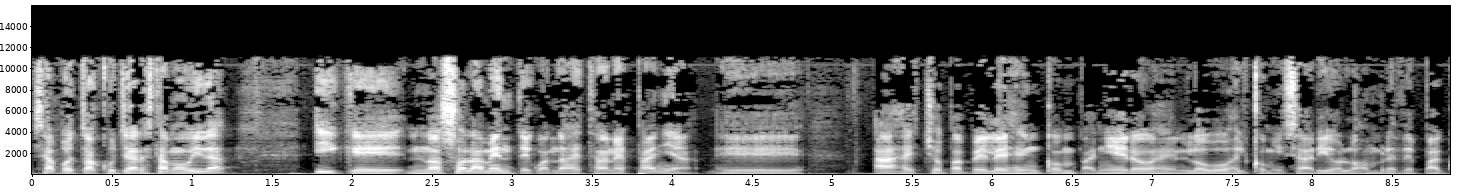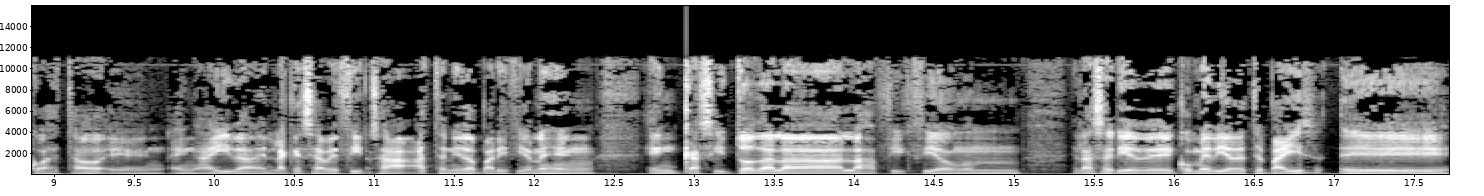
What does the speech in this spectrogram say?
se ha puesto a escuchar esta movida y que no solamente cuando has estado en España, eh, has hecho papeles en Compañeros, en Lobos, El Comisario, Los Hombres de Paco, has estado en, en Aida, en la que se avecina, o sea, has tenido apariciones en, en casi toda la, la ficción, en la serie de comedia de este país. Eh,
